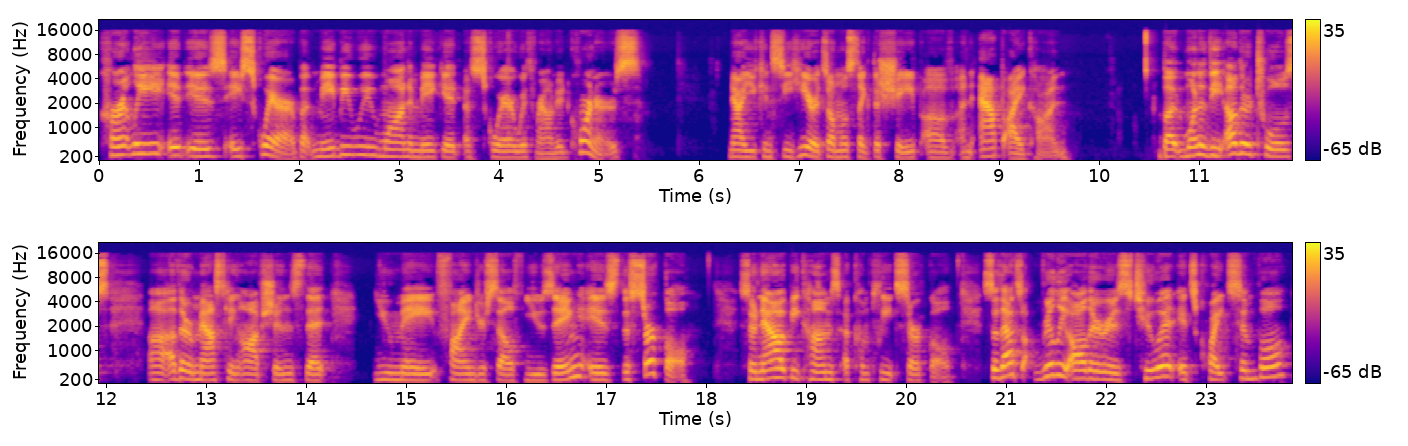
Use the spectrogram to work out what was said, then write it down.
currently it is a square, but maybe we want to make it a square with rounded corners. Now you can see here, it's almost like the shape of an app icon. But one of the other tools, uh, other masking options that you may find yourself using is the circle. So now it becomes a complete circle. So that's really all there is to it. It's quite simple.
